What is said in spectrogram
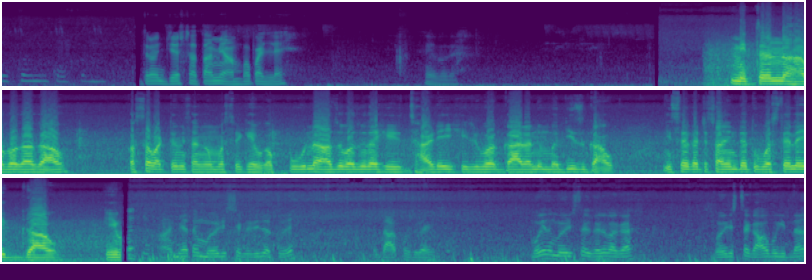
मित्रांनो जस्ट आता आम्ही आंबा पाडलाय. हे बघा. मित्रांनो हा बघा गाव. कसं वाटतं मी सांगा मस्त की हे बघा पूर्ण आजूबाजूला हि झाडे हिरवगार आणि मधीच गाव. निसर्गाच्या सानिध्यात वसलेलं एक गाव. हे आम्ही आता मयुरेशच्या घरी जातोय. दाखवतो आहे बघितलं मयुरेशचं घर बघा. मयुरेशचं गाव बघितलं.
